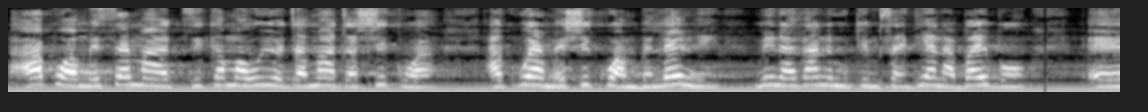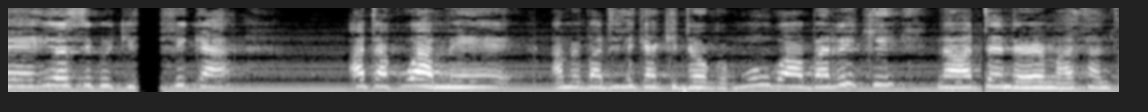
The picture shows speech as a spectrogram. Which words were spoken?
hapo amesema ati kama huyo jamaa atashikwa akuwe ameshikwa mbeleni. Mi nadhani mkimsaidia na Bible eh, hiyo siku ikifika atakuwa ame, amebadilika kidogo. Mungu awabariki na watende wema. Asante.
